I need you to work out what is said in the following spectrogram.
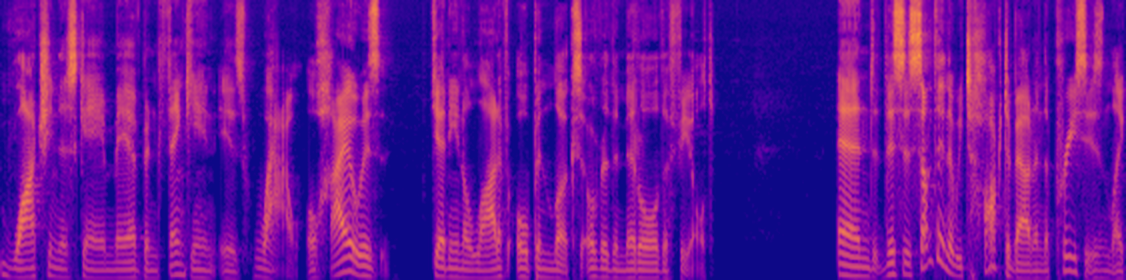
watching this game may have been thinking is wow, Ohio is getting a lot of open looks over the middle of the field. And this is something that we talked about in the preseason. Like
